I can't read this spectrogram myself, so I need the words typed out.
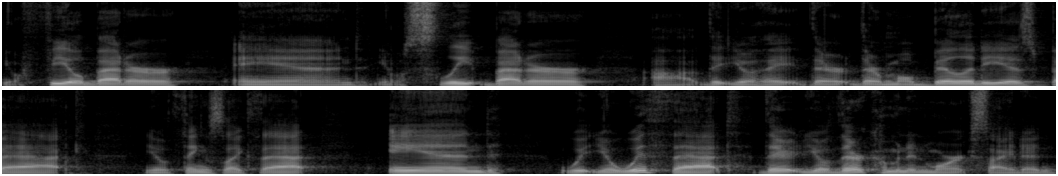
you know, feel better and you know sleep better. Uh, that you know they, their their mobility is back. You know things like that. And with, you know with that, they're you know they're coming in more excited,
